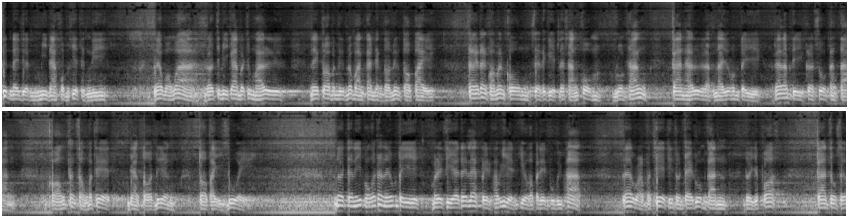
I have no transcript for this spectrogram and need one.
ขึ้นในเดือนมีนาคมที่จะถึงนี้ และหวังว่าเราจะมีการประชุมหารือในกรอบบันทึกระหว่างกันอย่างต่อเนื่องต่อไปทั้งในด้านความมั่นคง เศรษฐกิจและสังคม รวมทั้งการหารือระดับนายกรัฐมนตรี และรัฐมนตรีกระทรวงต่างๆ ของทั้งสองประเทศอย่างต่อเนื่อง ต่อไปอีกด้วย นอกจากนี้ผมกับท่านนายกรัฐมนตรีมาเลเซียได้แลกเปลี่ยนความคิดเห็นเกี่ยวกับประเด็นภูมิภาค และระหว่างประเทศที่สนใจร่วมกัน โดยเฉพาะการส่งเสริม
